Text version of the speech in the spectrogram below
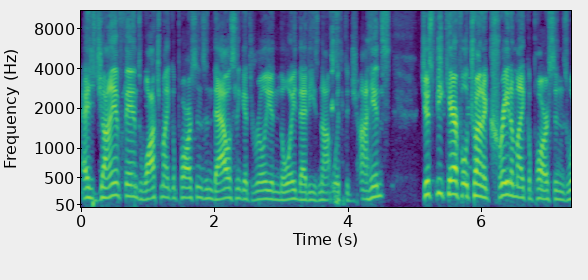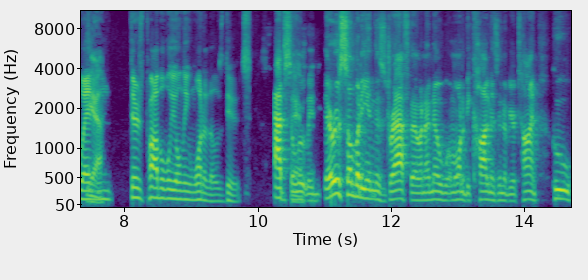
as Giant fans watch Micah Parsons in Dallas and gets really annoyed that he's not with the Giants, just be careful trying to create a Micah Parsons when yeah. there's probably only one of those dudes. Absolutely. There is somebody in this draft, though, and I know I want to be cognizant of your time, who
